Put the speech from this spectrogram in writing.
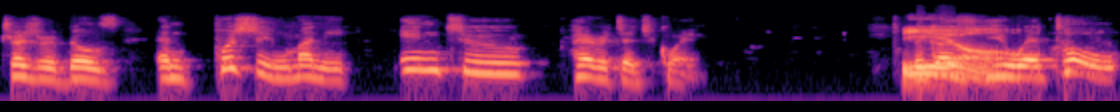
treasury bills and pushing money into Heritage Coin because Yo. you were told,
